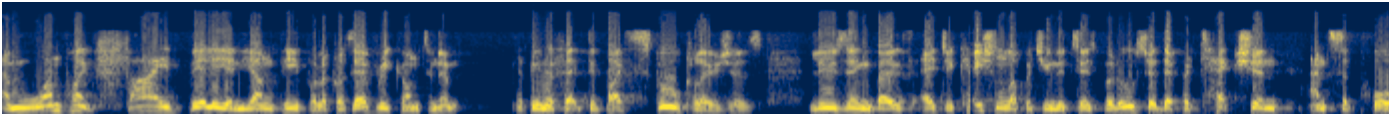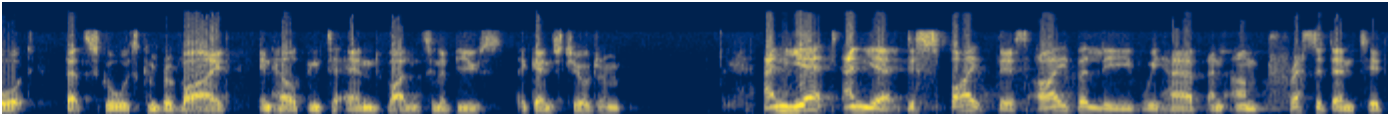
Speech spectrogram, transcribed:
and 1.5 billion young people across every continent have been affected by school closures, losing both educational opportunities, but also the protection and support that schools can provide in helping to end violence and abuse against children. And yet, and yet, despite this, I believe we have an unprecedented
